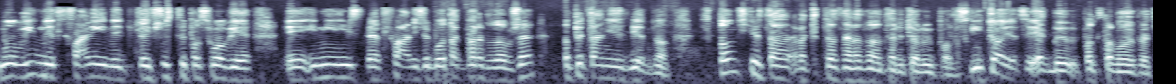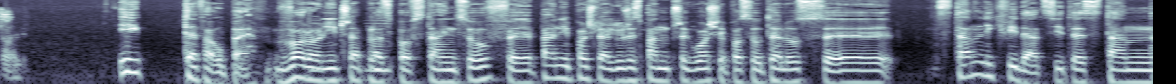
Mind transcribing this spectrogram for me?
mówimy, chwalimy, tutaj wszyscy posłowie i minister chwali, że było tak bardzo dobrze, to pytanie jest jedno. Skąd się ta rakieta znalazła na terytorium Polski? I to jest jakby podstawowe pytanie. I TVP, Woronicza, Plac Powstańców. Y, panie pośle, jak już jest pan przy głosie, poseł Telus, y, Stan likwidacji to jest stan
